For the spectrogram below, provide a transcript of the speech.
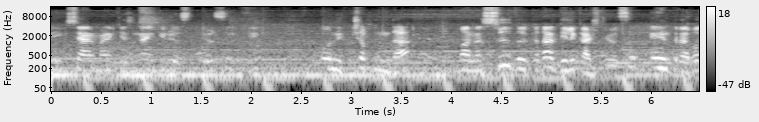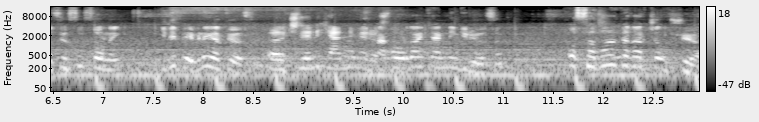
bilgisayar merkezinden giriyorsun. Diyorsun ki 13 çapında bana sığdığı kadar delik aç diyorsun. Enter'a basıyorsun sonra gidip evine yatıyorsun. Ölçülerini kendin Ha, veriyorsun. oradan kendin giriyorsun. O sabaha kadar çalışıyor.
